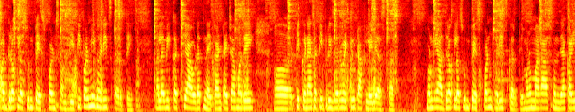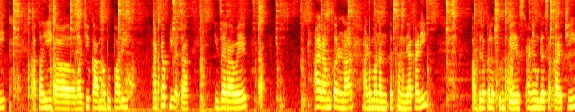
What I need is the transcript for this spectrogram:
अद्रक लसूण पेस्ट पण संपली. ती पण मी घरीच करते. मला विकतची आवडत नाही कारण त्याच्यामध्ये टिकण्यासाठी प्रिझर्वेटिव्ह टाकलेले असतात. म्हणून मी अद्रक लसूण पेस्ट पण घरीच करते. म्हणून मला संध्याकाळी आता ही का माझी कामं दुपारी आटपली आता. ही जरा वेळ आराम करणार आणि मग नंतर संध्याकाळी अद्रक लसूण पेस्ट आणि उद्या सकाळची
